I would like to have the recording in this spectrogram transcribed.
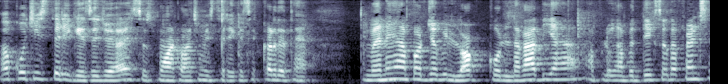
और कुछ इस तरीके से जो है इस स्मार्ट वॉच में इस तरीके से कर देते हैं। तो मैंने यहाँ पर जो भी लॉक को लगा दिया है, आप लोग यहाँ पर देख सकते फ्रेंड्स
